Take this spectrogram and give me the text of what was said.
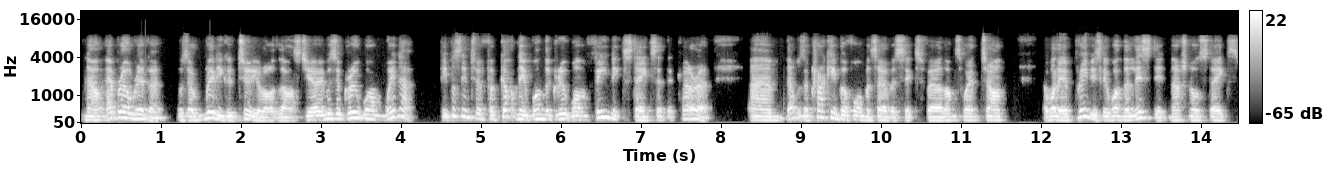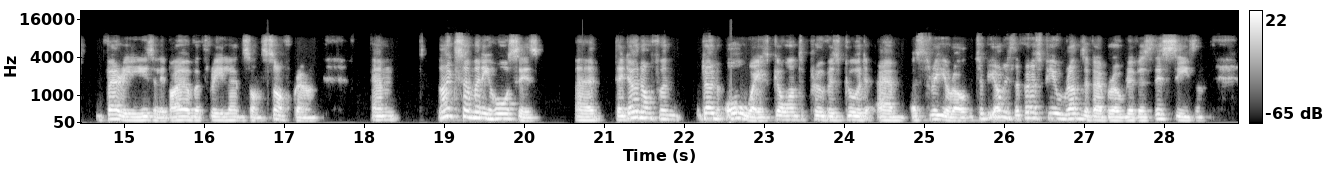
Now, Ebro River was a really good two-year-old last year. It was a Group One winner. People seem to have forgotten he won the Group One Phoenix Stakes at the Curragh. Um, that was a cracking performance over six furlongs. Went on well, he had previously won the listed national stakes very easily by over three lengths on soft ground. Um, like so many horses, uh, they don't often, don't always go on to prove as good um, as three-year-old. To be honest, the first few runs of Ebro Rivers this season,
